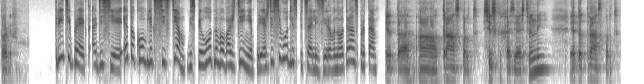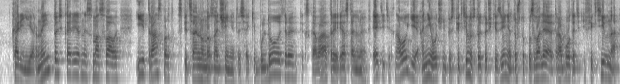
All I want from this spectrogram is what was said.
прорыв. Третий проект «Одиссея» – это комплекс систем беспилотного вождения, прежде всего для специализированного транспорта. Это э, транспорт сельскохозяйственный, это транспорт карьерный, то есть карьерные самосвалы, и транспорт специального назначения, то есть всякие бульдозеры, экскаваторы и остальное. Эти технологии, они очень перспективны с той точки зрения, то, что позволяют работать эффективно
